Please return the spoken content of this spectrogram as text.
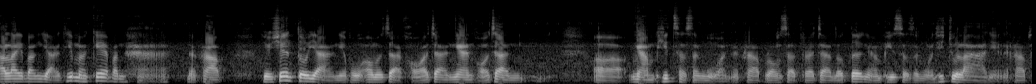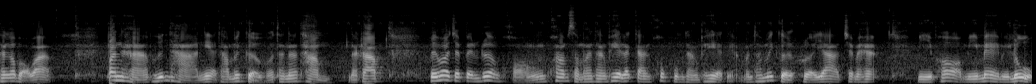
อะไรบางอย่างที่มาแก้ปัญหานะครับ อย่างเช่นตัวอย่างเนี่ยผมเอามาจากขออาจารย์งานของอาจารย์งามพิษสัสงวนนะครับรองศาสตราจารย์ดรงามพิษสัสงวนที่จุฬาเนี่ยนะครับท่านก็บอกว่าปัญหาพื้นฐานเนี่ยทำให้เกิดวัฒนธรรมนะครับ ไม่ว่าจะเป็นเรื่องของความสัมพันธ์ทางเพศและการควบคุมทางเพศเนี่ยมันทำให้เกิดเครือญาติใช่ไหมฮะมีพ่อมีแม่มีลูก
